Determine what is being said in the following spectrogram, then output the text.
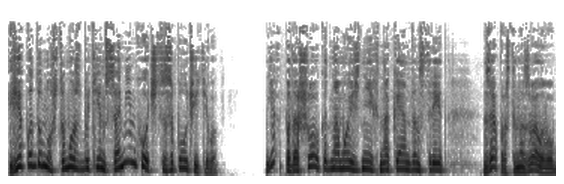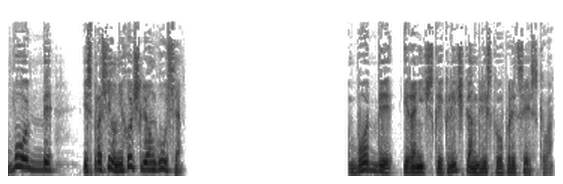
я подумал, что, может быть, им самим хочется заполучить его. Я подошел к одному из них на Кэмден-стрит, запросто назвал его Бобби и спросил, не хочет ли он гуся. Бобби — ироническая кличка английского полицейского.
